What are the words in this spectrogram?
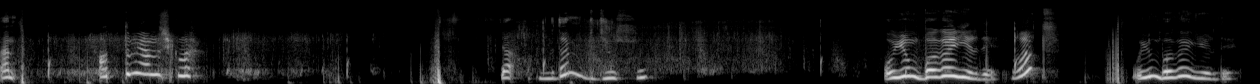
Ben attım yanlışlıkla. Ya neden gidiyorsun? Oyun bug'a girdi. What? Oyun bug'a girdi.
